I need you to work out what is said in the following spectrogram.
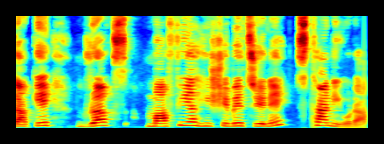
তাকে ড্রাগস মাফিয়া হিসেবে চেনে স্থানীয়রা।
